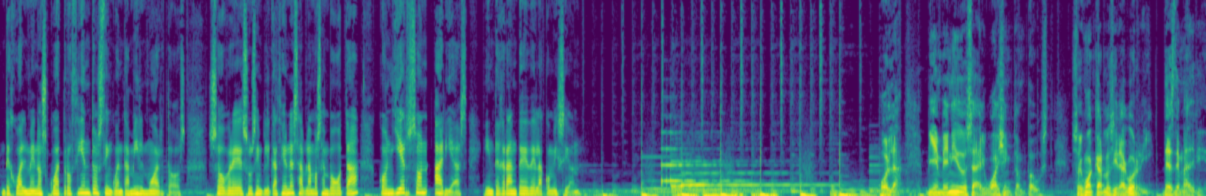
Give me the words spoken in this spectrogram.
dejó al menos 450.000 muertos. Sobre sus implicaciones hablamos en Bogotá con Gerson Arias, integrante de la comisión. Hola, bienvenidos a El Washington Post. Soy Juan Carlos Iragorri, desde Madrid.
